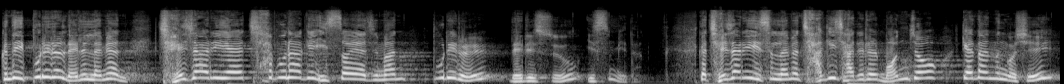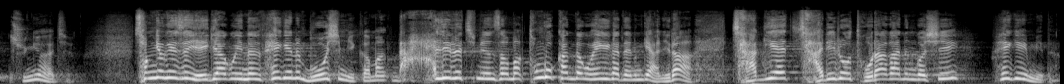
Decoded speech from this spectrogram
근데 이 뿌리를 내리려면 제자리에 차분하게 있어야지만 뿌리를 내릴 수 있습니다. 그러니까 제자리에 있으려면 자기 자리를 먼저 깨닫는 것이 중요하죠. 성경에서 얘기하고 있는 회개는 무엇입니까? 막 난리를 치면서 막 통곡한다고 회개가 되는 게 아니라 자기의 자리로 돌아가는 것이 회개입니다.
